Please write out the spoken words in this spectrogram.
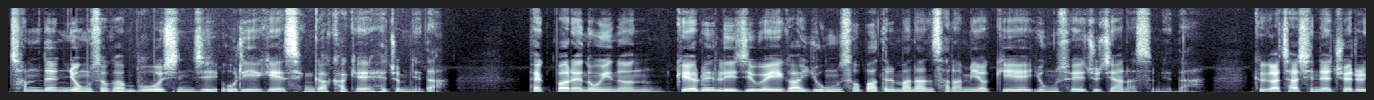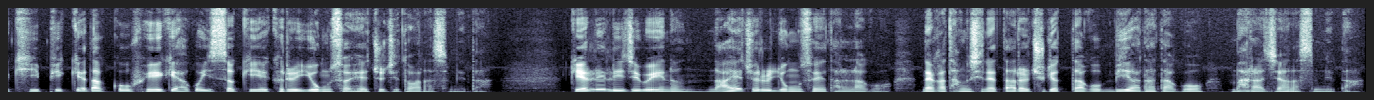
참된 용서가 무엇인지 우리에게 생각하게 해줍니다. 백발의 노인은 게리 리지웨이가 용서받을 만한 사람이었기에 용서해 주지 않았습니다. 그가 자신의 죄를 깊이 깨닫고 회개하고 있었기에 그를 용서해 주지도 않았습니다. 게리 리즈웨이는 나의 죄를 용서해 달라고 내가 당신의 딸을 죽였다고 미안하다고 말하지 않았습니다.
